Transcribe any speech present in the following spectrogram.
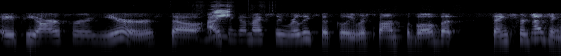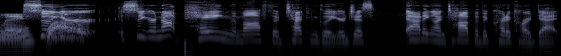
APR for a year. So I think I'm actually really fiscally responsible. But thanks for judging me. So wow. you're so you're not paying them off though. Technically, you're just adding on top of the credit card debt,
